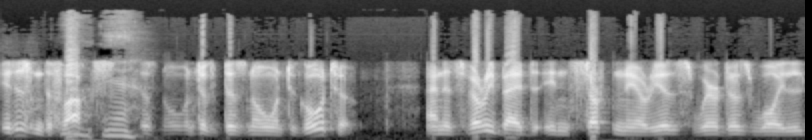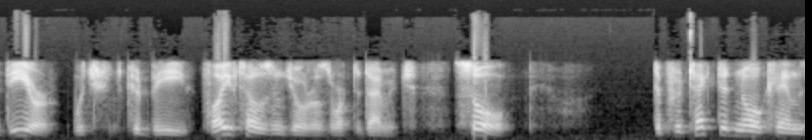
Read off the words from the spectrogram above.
It isn't the fox. Yeah. There's no one to there's no one to go to, and it's very bad in certain areas where there's wild deer, which could be five thousand euros worth of damage. So, the protected no claims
